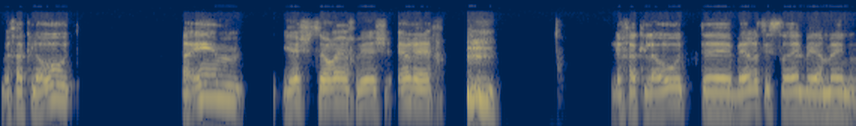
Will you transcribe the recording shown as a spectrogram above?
בחקלאות, האם יש צורך ויש ערך לחקלאות אה, בארץ ישראל בימינו?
